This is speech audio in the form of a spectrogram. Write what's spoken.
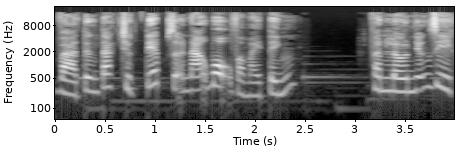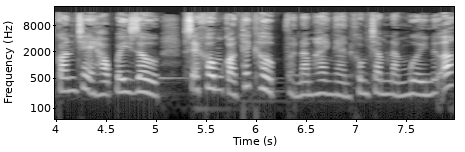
và tương tác trực tiếp giữa não bộ và máy tính. Phần lớn những gì con trẻ học bây giờ sẽ không còn thích hợp vào năm 2050 nữa.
